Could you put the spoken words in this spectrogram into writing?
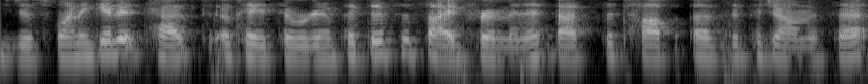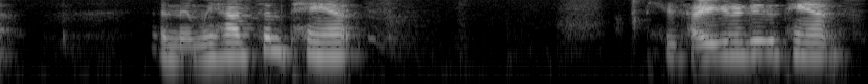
You just want to get it tucked. Okay, so we're going to put this aside for a minute. That's the top of the pajama set. And then we have some pants. Here's how you're going to do the pants.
